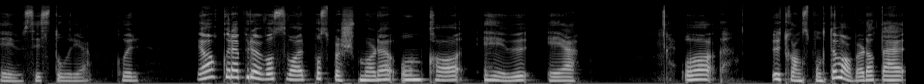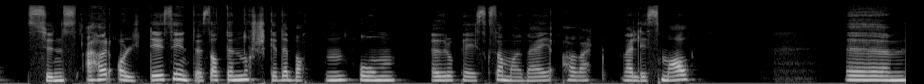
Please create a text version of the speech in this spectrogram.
EUs historie, hvor, ja, hvor jeg prøver å svare på spørsmålet om hva EU er. Og utgangspunktet var vel at jeg syns Jeg har alltid syntes at den norske debatten om europeisk samarbeid har vært veldig smal. Um,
